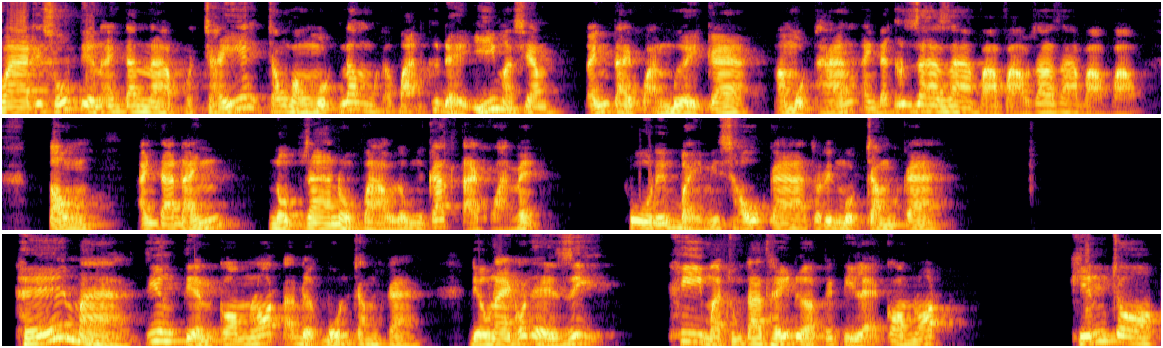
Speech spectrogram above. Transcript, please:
và cái số tiền anh ta nạp và cháy ấy, trong vòng một năm các bạn cứ để ý mà xem. Đánh tài khoản 10k mà một tháng anh ta cứ ra ra vào vào ra ra vào vào. Tổng anh ta đánh nộp ra nộp vào giống như các tài khoản ấy. Thua đến 76k cho đến 100k thế mà riêng tiền com lót đã được 400k điều này có thể dị khi mà chúng ta thấy được cái tỷ lệ com lót khiến cho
